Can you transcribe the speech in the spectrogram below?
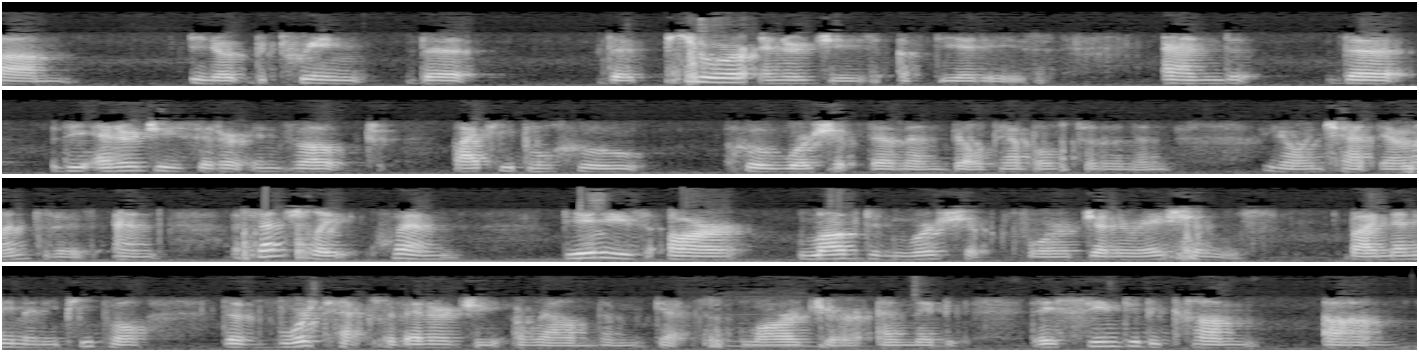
um, you know, between the the pure energies of deities and the the energies that are invoked by people who who worship them and build temples to them and you know and chant their mantras and essentially when deities are loved and worshipped for generations by many many people the vortex of energy around them gets mm-hmm. larger and they they seem to become um,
